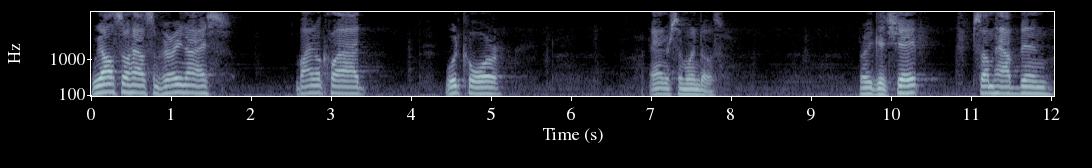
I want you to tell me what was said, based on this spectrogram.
We also have some very nice vinyl clad wood core Andersen windows. Very good shape. Some have been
